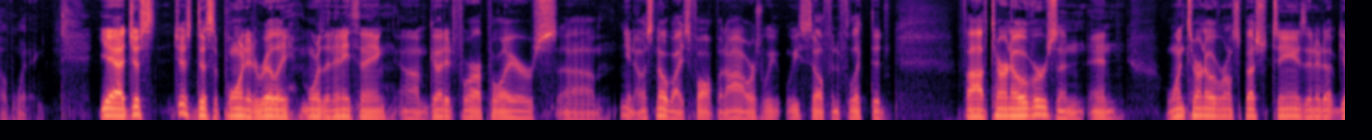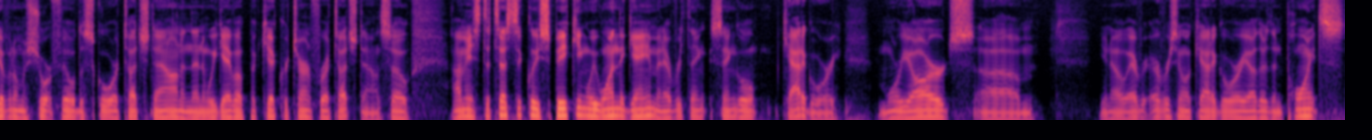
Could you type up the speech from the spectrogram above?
of winning? Yeah, just just disappointed, really, more than anything. Um, gutted for our players. Um, you know, it's nobody's fault but ours. We we self inflicted five turnovers and and one turnover on special teams. Ended up giving them a short field to score a touchdown, and then we gave up a kick return for a touchdown. So I mean, statistically speaking, we won the game in everything single category. More yards, um, you know, every every single category other than points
